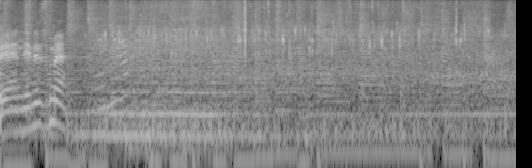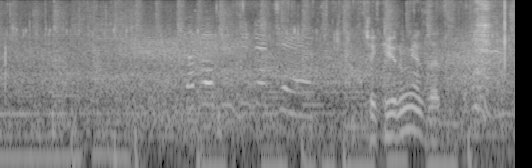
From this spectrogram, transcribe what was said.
Beğendiniz mi? Baba bizi de çek. Çekiyorum ya zaten.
